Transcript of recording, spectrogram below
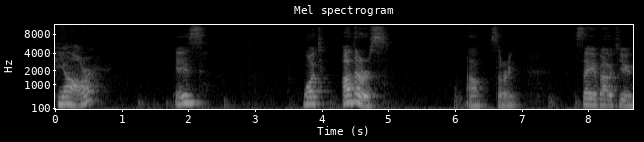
PR is what others, oh, sorry, say about you.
